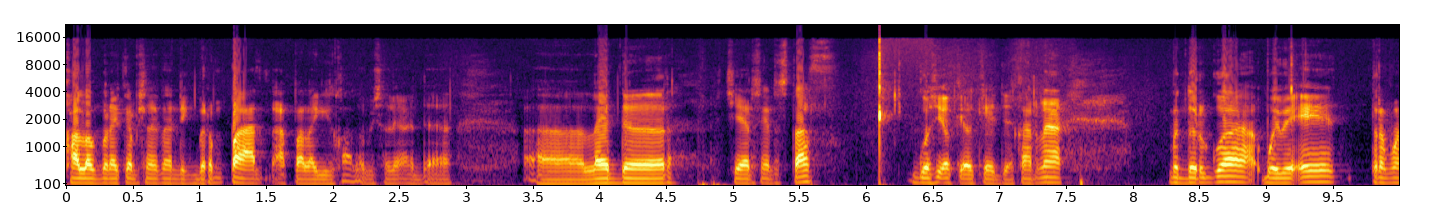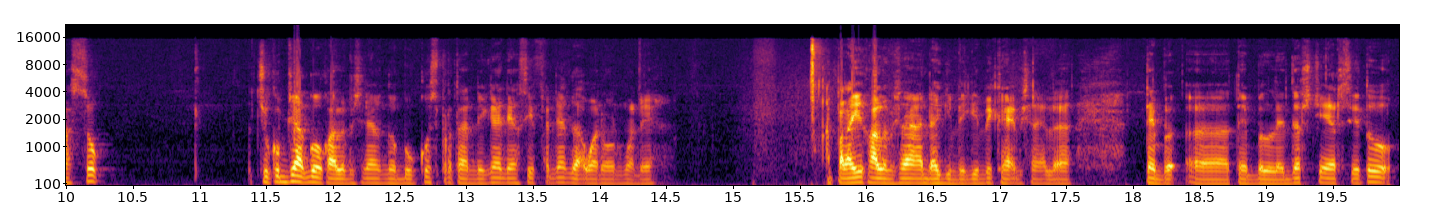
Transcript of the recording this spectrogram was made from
kalau mereka misalnya tanding berempat, apalagi kalau misalnya ada uh, ladder, chairs and stuff, gue sih oke-oke aja. Karena menurut gue WWE termasuk cukup jago kalau misalnya ngebungkus pertandingan yang sifatnya nggak one on one ya. Apalagi kalau misalnya ada gimmick-gimmick kayak misalnya ada table uh, table leather chairs itu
